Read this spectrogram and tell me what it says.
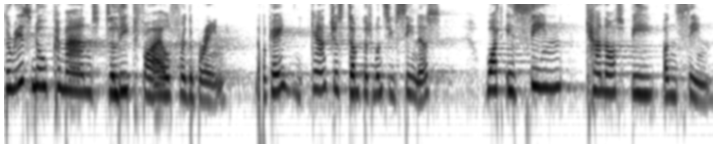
there is no command delete file for the brain. Okay? You can't just dump it once you've seen it. What is seen cannot be unseen.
